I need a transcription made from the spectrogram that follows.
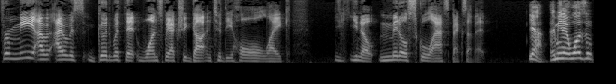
for me, I, I was good with it once we actually got into the whole like you know middle school aspects of it. Yeah, I mean, it wasn't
